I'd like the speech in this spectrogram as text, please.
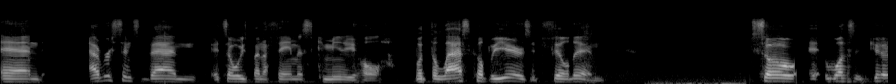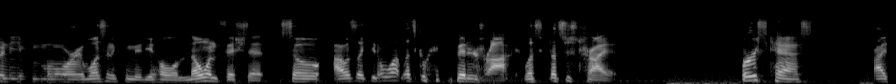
And ever since then, it's always been a famous community hole. But the last couple years, it filled in. So it wasn't good anymore. It wasn't a community hole. No one fished it. So I was like, you know what? Let's go hit Bitters Rock. Let's let's just try it. First cast, I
